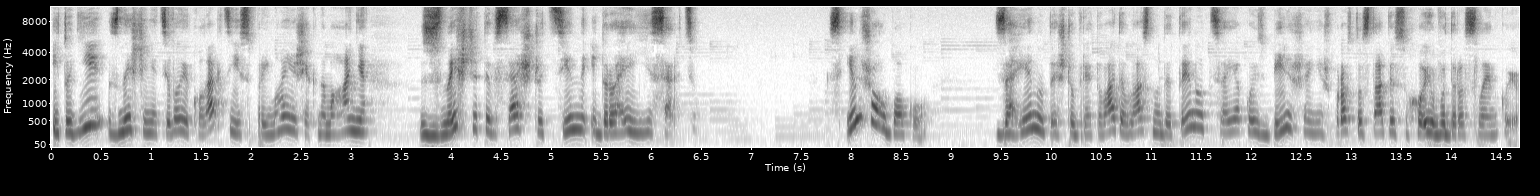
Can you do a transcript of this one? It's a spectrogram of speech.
І тоді знищення цілої колекції сприймаєш як намагання знищити все, що цінне і дороге її серцю. З іншого боку, загинути, щоб врятувати власну дитину, це якось більше, ніж просто стати сухою водорослинкою.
